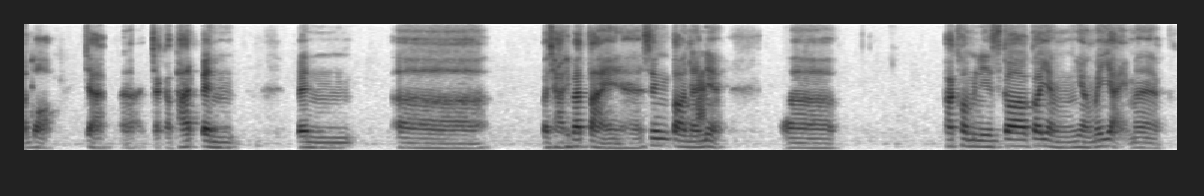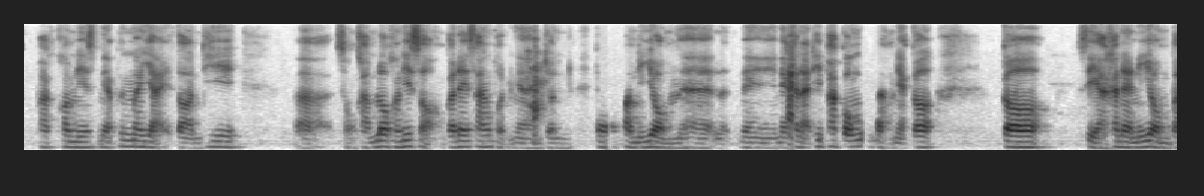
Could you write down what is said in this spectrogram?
ระบอบจากอ่าจักรพรรดิเป็น เป็นเอ่อประชาธิปไตยนะฮะซึ่งตอนนั้นเนี่ยเอ่อพรรคคอมมิวนิสต์ก็ก็ยังยังไม่ใหญ่มากพรรคคอมมิวนิสต์เนี่ยเพิ่งมาใหญ่ตอนที่เอ่อสงครามโลกครั้งที่สองก็ได้สร้างผลงานค่ะจนได้รับความนิยมนะฮะในในขณะที่พรรคก๊กมินตั๋งเนี่ยก็ก็เสียคะแนนนิยมไป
